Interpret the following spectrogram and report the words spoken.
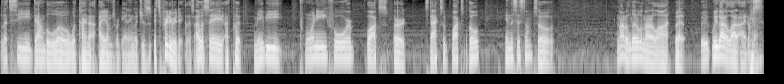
let's see down below what kind of items we're getting, which is it's pretty ridiculous. I would say I've put maybe 24 blocks or stacks of blocks of gold in the system. So not a little, not a lot, but we, we got a lot of items.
